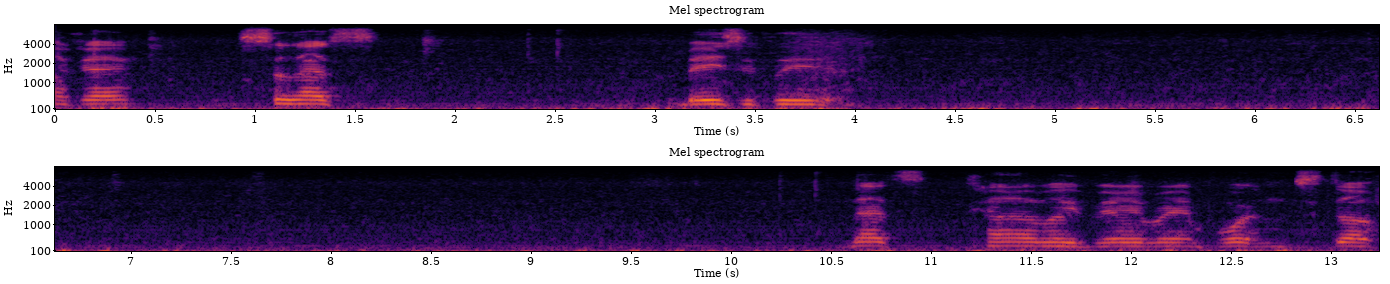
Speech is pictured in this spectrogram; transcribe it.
okay. So that's basically that's kind of like very very important stuff.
